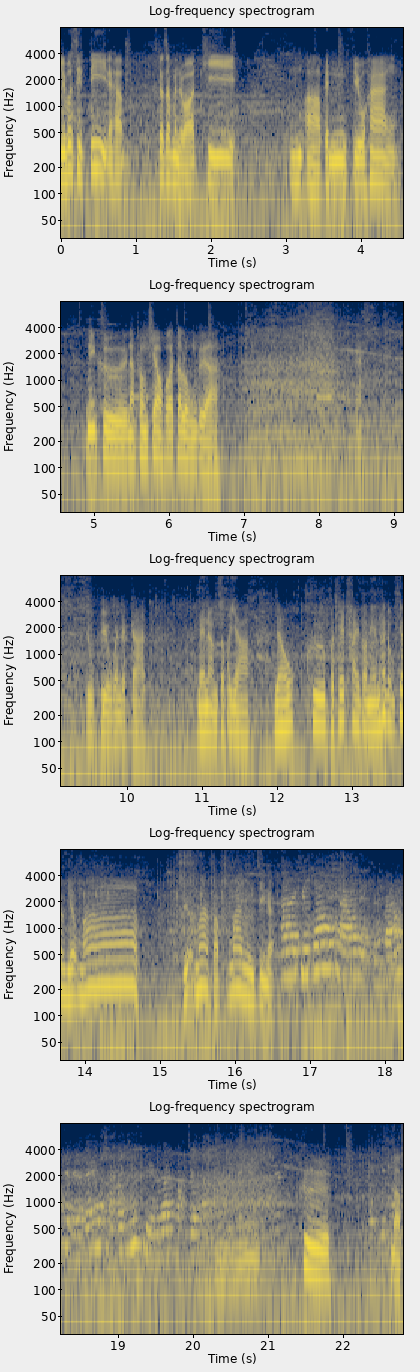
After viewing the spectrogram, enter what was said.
River City นะครับ ก็จะเป็นแบบว่าที่เป็นฟิลห้าง นี่คือนักท่องเที่ยวเขาก็จะลงเรือ ดูฟิลบรรยากาศ แม่น้ำเจ้าพระยา แล้วคือประเทศไทยตอนนี้นักท่องเที่ยวเยอะมาก เยอะมากแบบมากจริงๆอะ À, chiều có sao thì mình báo thì để đấy không sao dưới chiều lên mặt được อืมคือแบบ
